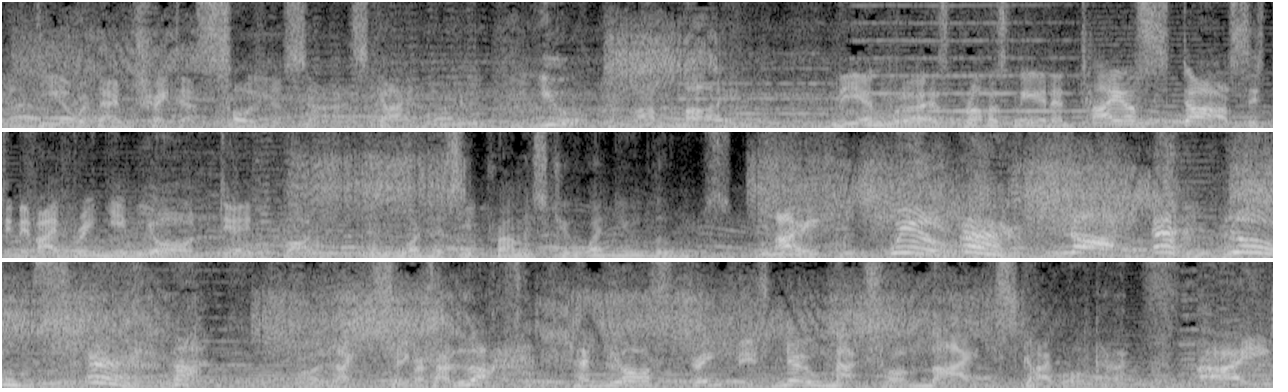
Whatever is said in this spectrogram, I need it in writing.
will deal with that traitor Solusar, uh, Skywalker. You are mine. The Emperor has promised me an entire star system if I bring him your dead body. And what has he promised you when you lose? I will not lose! Our lightsabers are locked, and your strength is no match for mine, Skywalker. I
